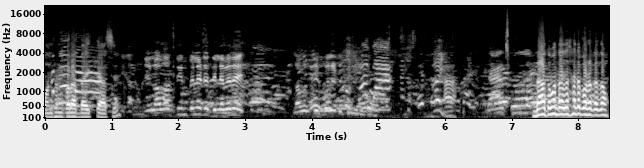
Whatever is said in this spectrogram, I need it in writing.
বন্টন করার দায়িত্বে আছে। যাও তোমার দাদার সাথে বসো যাও।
